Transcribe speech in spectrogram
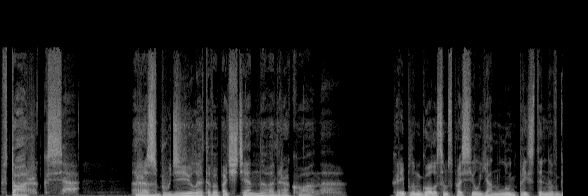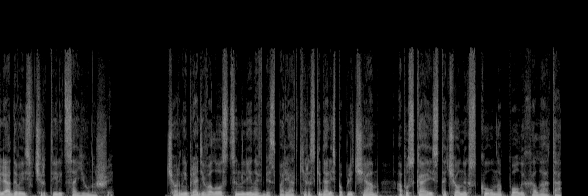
вторгся, разбудил этого почтенного дракона. Хриплым голосом спросил Ян Лунь, пристально вглядываясь в черты лица юноши. Черные пряди волос Цинлина в беспорядке раскидались по плечам, опуская из точенных скул на полы халата.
